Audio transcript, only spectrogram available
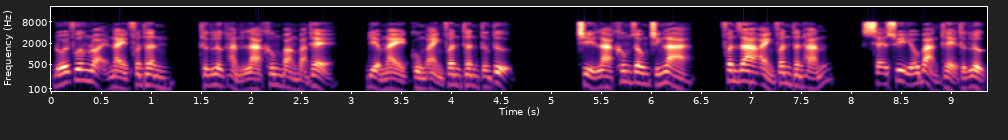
Đối phương loại này phân thân, thực lực hẳn là không bằng bản thể, điểm này cùng ảnh phân thân tương tự. Chỉ là không giống chính là, phân ra ảnh phân thân hắn, sẽ suy yếu bản thể thực lực,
